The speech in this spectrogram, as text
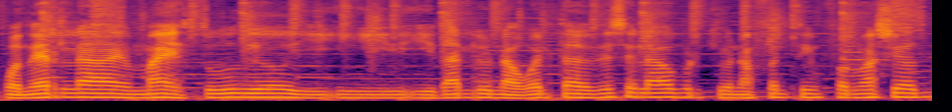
ponerla en más estudios y, y, darle una vuelta desde ese lado porque una fuente de información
